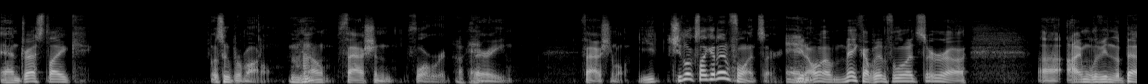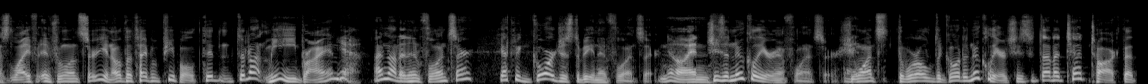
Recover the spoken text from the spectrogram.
and dressed like a supermodel, you know, fashion forward, Okay. very fashionable. You, she looks like an influencer, you know, a makeup influencer, uh, uh, I'm living the best life influencer, you know, the type of people. They're, they're not me, Brian. Yeah. I'm not an influencer. You have to be gorgeous to be an influencer. No, and She's a nuclear influencer. She wants the world to go to nuclear. She's done a TED talk that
